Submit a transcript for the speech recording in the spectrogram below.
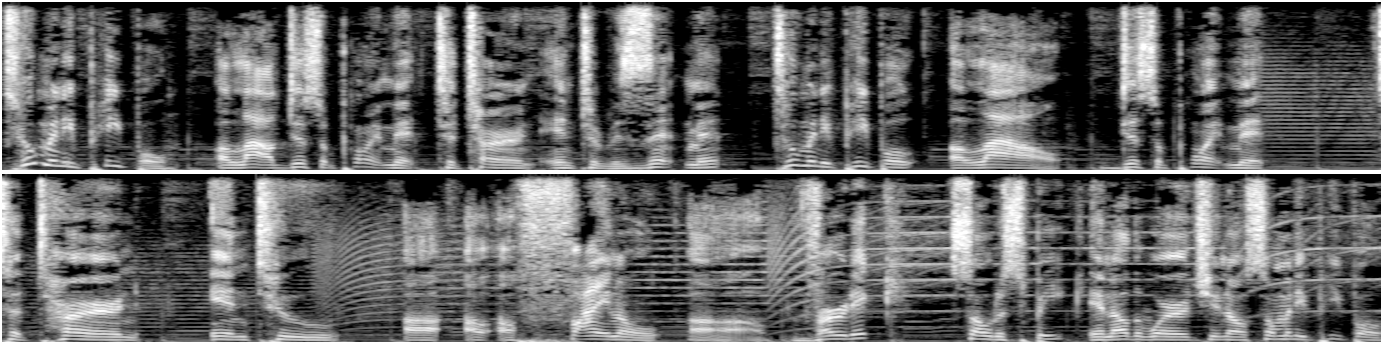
Too many people allow disappointment to turn into resentment. Too many people allow disappointment to turn into a, a, final uh, verdict, so to speak. In other words, you know, so many people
